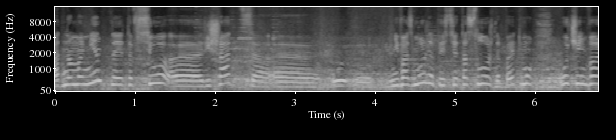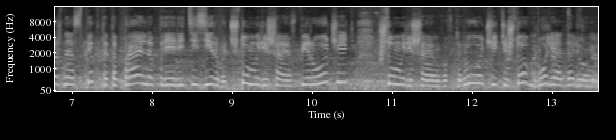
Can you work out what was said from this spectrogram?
Одномоментно это все э, решаться э, невозможно, то есть это сложно. Поэтому очень важный аспект – это правильно приоритизировать, что мы решаем в первую очередь, что мы решаем во вторую очередь и что более отдаленно.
